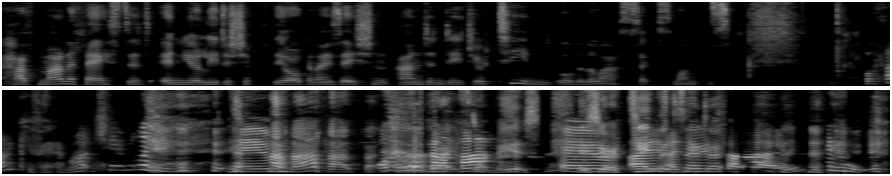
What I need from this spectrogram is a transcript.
have manifested in your leadership of the organisation and indeed your team over the last six months. Well, thank you very much, Emily. um, That's right. It's not me. It's, it's your team I, that I said it.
